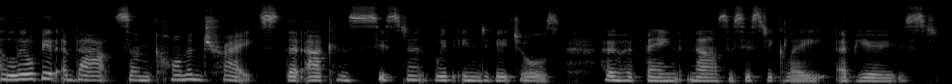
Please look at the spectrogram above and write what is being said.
a little bit about some common traits that are consistent with individuals who have been narcissistically abused.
